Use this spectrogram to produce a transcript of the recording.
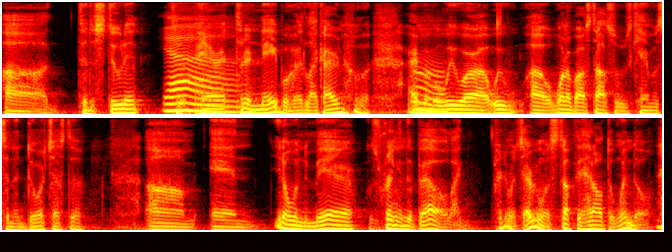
uh, to the student, to Yeah. the parent, to the neighborhood. Like I remember, I remember we were uh, we uh, one of our stops was canvassing in Dorchester, um, and you know when the mayor was ringing the bell, like pretty much everyone stuck their head out the window.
